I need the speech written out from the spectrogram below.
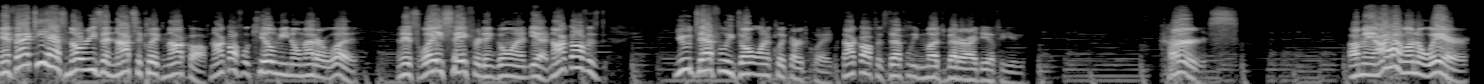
In fact, he has no reason not to click knockoff. Knockoff will kill me no matter what. And it's way safer than going... Yeah, knockoff is... You definitely don't want to click Earthquake. Knockoff is definitely much better idea for you. Curse. I mean, I have Unaware.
